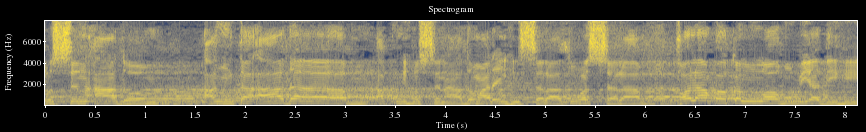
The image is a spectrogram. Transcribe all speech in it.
হচ্ছেন আদম। আংতা আদাম, আপনি হচ্ছেন আদম আলাইহিস সালাতু ওয়াসসালাম। খলাকাকাল্লাহু বিয়াদিহি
